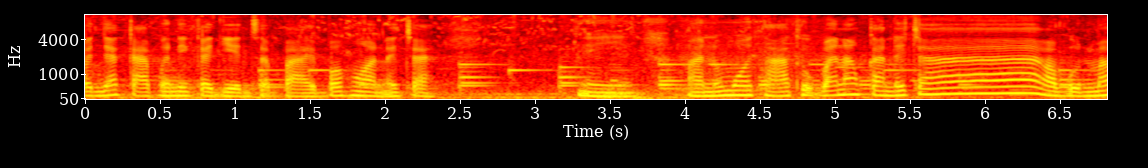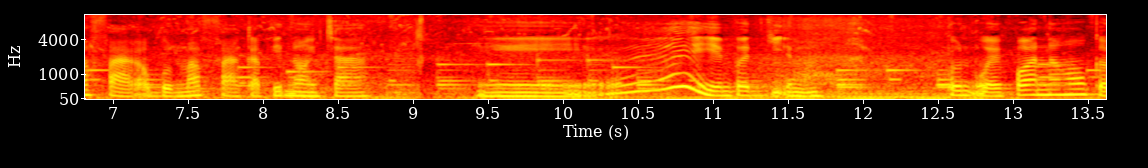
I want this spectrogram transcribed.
บรรยากาศวันนี้ก็เย็นสบายบ่ร้อนนะจ้า นี่อนุโมทาถูกไว้นับกันได้จ้าเอาบุญมาฝากเอาบุญมาฝากกับพี่น้องจ้านี่เยเห็นเพิ่นยิ้มเพิ่นอวยพรนะเฮาก็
